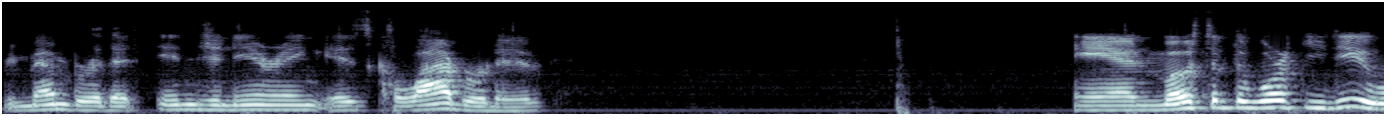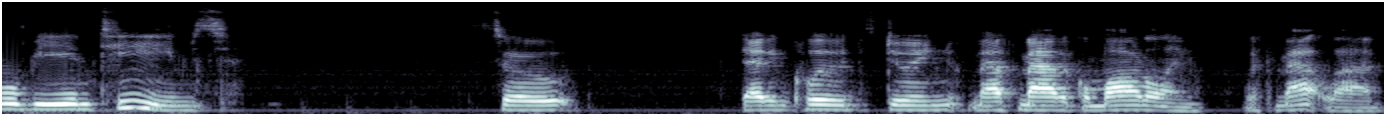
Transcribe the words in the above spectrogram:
Remember that engineering is collaborative and most of the work you do will be in teams so that includes doing mathematical modeling with MATLAB.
